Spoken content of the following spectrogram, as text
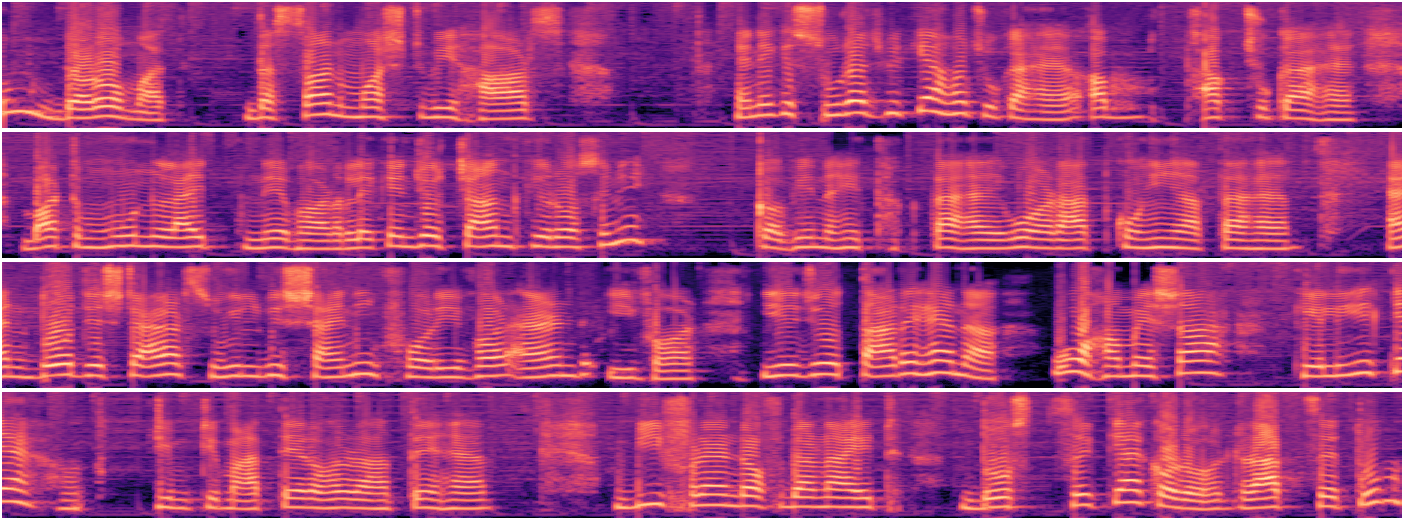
तुम डरो मत। The sun must be horse यानी कि सूरज भी क्या हो चुका है? अब थक चुका है। बट मून लाइट नेभर लेकिन जो चाँद की रोशनी कभी नहीं थकता है, वो रात को ही आता है। And the stars will be shining for ever and ever ये जो तारे हैं ना, वो हमेशा के लिए क्या टिमटिमाते रह, रहते हैं। Be friend of the night दोस्त से क्या करो? रात से तुम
